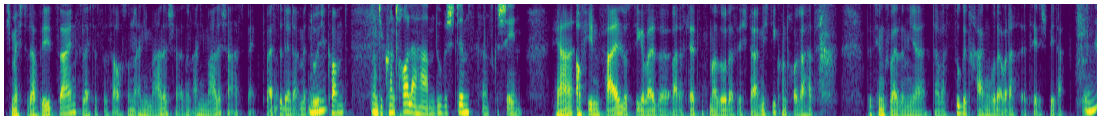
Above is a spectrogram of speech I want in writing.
Ich möchte da wild sein. Vielleicht ist das auch so ein animalischer, also ein animalischer Aspekt, weißt du, der damit Mhm. durchkommt. Und die Kontrolle haben. Du bestimmst das Geschehen. Ja, auf jeden Fall. Lustigerweise war das letztens mal so, dass ich da nicht die Kontrolle hatte, beziehungsweise mir da was zugetragen wurde, aber das erzähle ich später. Mhm,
